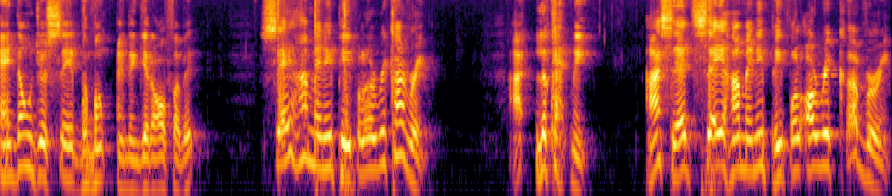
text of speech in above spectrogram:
And don't just say boom, boom, and then get off of it. Say how many people are recovering. I, look at me. I said, say how many people are recovering.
